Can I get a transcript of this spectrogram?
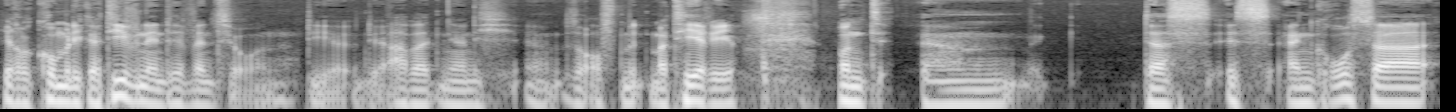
ihre kommunikativen Interventionen. Die, die arbeiten ja nicht äh, so oft mit Materie. Und ähm, das ist ein großer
